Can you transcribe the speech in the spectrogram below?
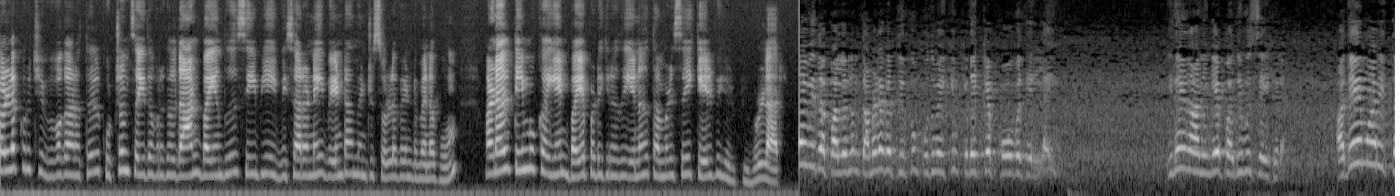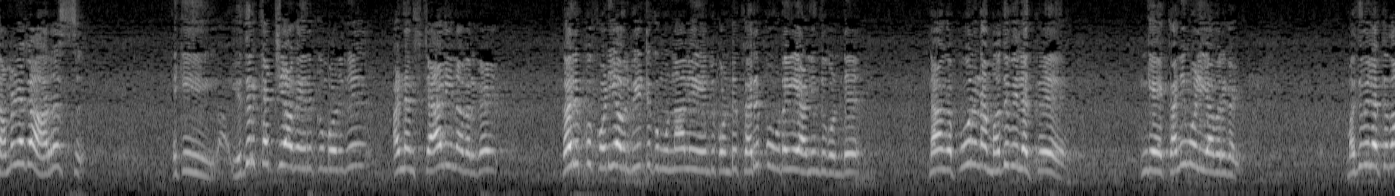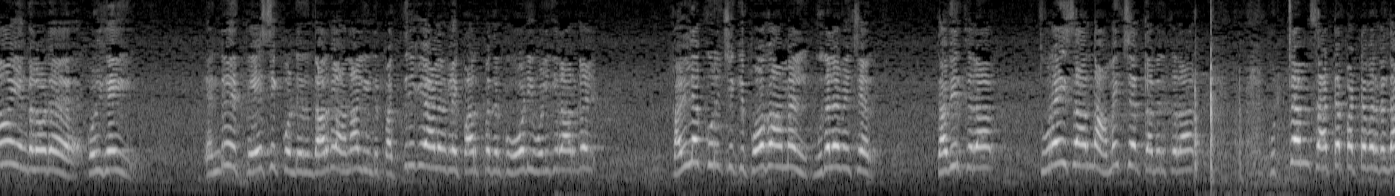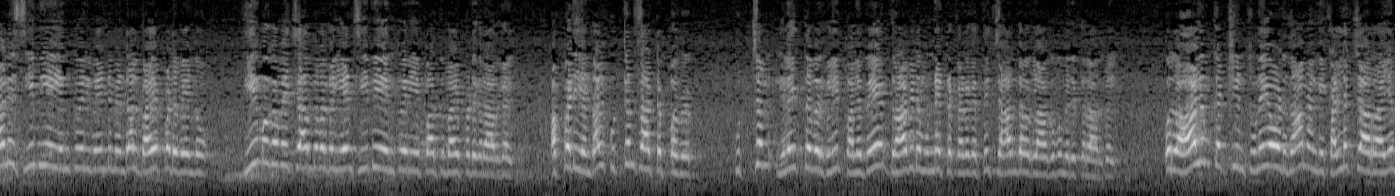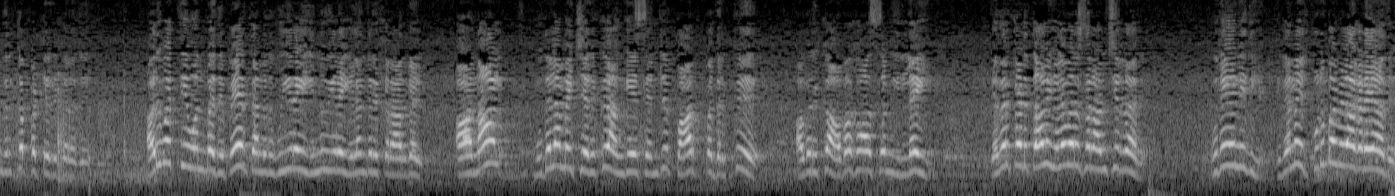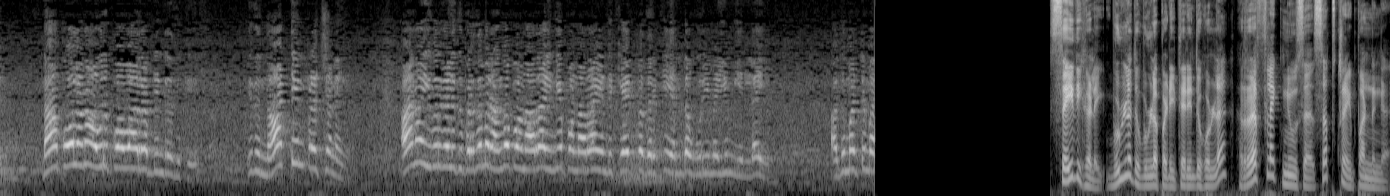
கள்ளக்குறிச்சி விவகாரத்தில் குற்றம் செய்தவர்கள்தான் பயந்து சிபிஐ விசாரணை வேண்டாம் என்று சொல்ல வேண்டும் எனவும் ஆனால் திமுக ஏன் பயப்படுகிறது என தமிழிசை கேள்வி எழுப்பியுள்ளார். எந்தவித பலனும் தமிழகத்திற்கும் புதுவைக்கும் கிடைக்கப் போவதில்லை. இதை நான் இங்கே பதிவு செய்கிறேன். அதே மாதிரி தமிழக அரசு இன்னைக்கு எதிர்க்கட்சியாக இருக்கும் பொழுது அண்ணன் ஸ்டாலின் அவர்கள் கருப்பு கொடி அவர் வீட்டுக்கு முன்னாலே ஏந்து கொண்டு கருப்பு உடையை அணிந்து கொண்டு நாங்க பூரண மதுவிலக்கு. இங்கே கனிமொழி அவர்கள். மதுவிலக்கு தான் எங்களோட கொள்கை என்று பேசிக் கொண்டிருந்தார்கள். ஆனால் இன்று பத்திரிகையாளர்களை பார்ப்பதற்கு ஓடி ஒழிகிறார்கள் கள்ளக்குறிச்சிக்கு போகாமல் முதலமைச்சர் தவிர்க்கிறார். துறை சார்ந்த அமைச்சர் தவிர்க்கிறார். குற்றம் சாட்டப்பட்டவர்கள் தானே சிபிஐ என்கொயரி வேண்டும் என்றால் பயப்பட வேண்டும். திமுகவை சார்ந்தவர்கள் ஏன் சிபிஐ என்கொயரியை பார்த்து பயப்படுகிறார்கள்? அப்படி என்றால் குற்றம் சாட்டப்பவர் குற்றம் இழைத்தவர்களில் பல பேர் திராவிட முன்னேற்ற கழகத்தை சார்ந்தவர்களாகவும் இருக்கிறார்கள். ஒரு ஆளும் கட்சியின் துணையோடு தான் அங்கே கள்ளச்சாராயம் விற்கப்பட்டிருக்கிறது. அறுபத்தி ஒன்பது பேர் தனது உயிரை இன்னுயிரை இழந்திருக்கிறார்கள். ஆனால் முதலமைச்சருக்கு அங்கே சென்று பார்ப்பதற்கு அவருக்கு அவகாசம் இல்லை. எதற்கெடுத்தாலும் இளவரசர் அனுப்பிச்சிடுறாரு. உதயநிதி இதெல்லாம் குடும்ப விழா கிடையாது. நான் போலனா அவரு போவாரு அப்படின்றதுக்கு. இது நாட்டின் பிரச்சனை. ஆனா இவர்களுக்கு பிரதமர் அங்க போனாரா இங்கே போனாரா என்று கேட்பதற்கு எந்த உரிமையும் இல்லை. அது மட்டுமல்ல செய்திகளை உள்ளது உள்ளபடி தெரிந்து கொள்ள ரெஃப்ளெக்ட் நியூஸை சப்ஸ்கிரைப் பண்ணுங்க.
